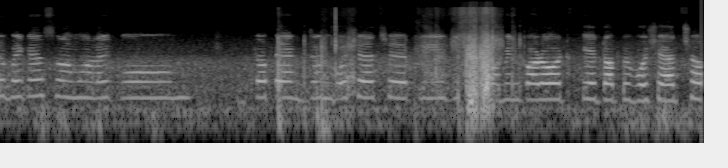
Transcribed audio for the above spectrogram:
সবাইকে আসসালামু আলাইকুম। টপে একজন বসে আছে প্লিজ কমেন্ট করো কে টপে বসে আছো?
